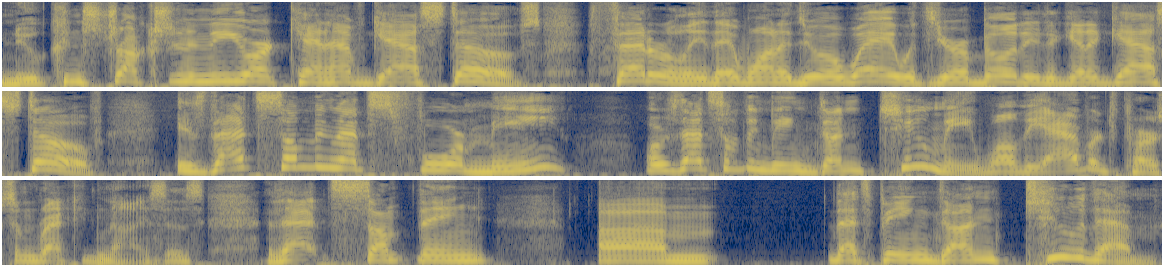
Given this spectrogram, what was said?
New construction in New York can't have gas stoves. Federally, they want to do away with your ability to get a gas stove. Is that something that's for me? Or is that something being done to me? Well, the average person recognizes that's something um, that's being done to them,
